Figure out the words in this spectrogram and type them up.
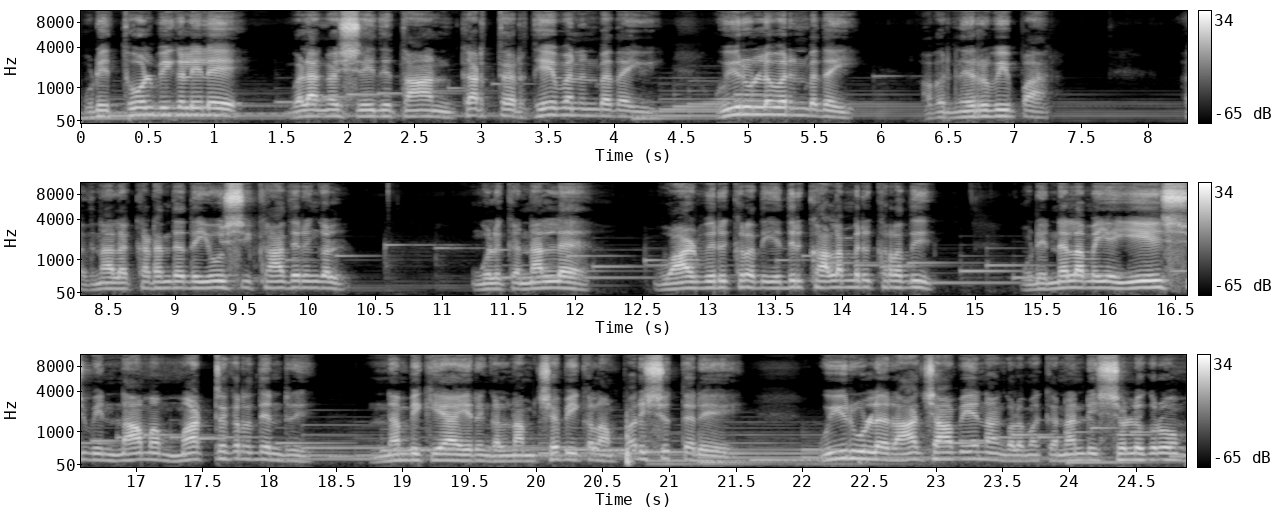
உடைய தோல்விகளிலே விளங்க செய்து தான் கர்த்தர் தேவன் என்பதை உயிருள்ளவர் என்பதை அவர் நிரூபிப்பார். அதனால் கடந்ததை யோசிக்காதிருங்கள். உங்களுக்கு நல்ல வாழ்வு இருக்கிறது எதிர்காலம் இருக்கிறது. உடைய நிலைமையை இயேசுவின் நாமம் மாற்றுகிறது என்று நம்பிக்கையாயிருங்கள். நாம் செபிக்கலாம் பரிசுத்தரே உயிருள்ள ராஜாவே நாங்கள் உமக்கு நன்றி சொல்லுகிறோம்.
